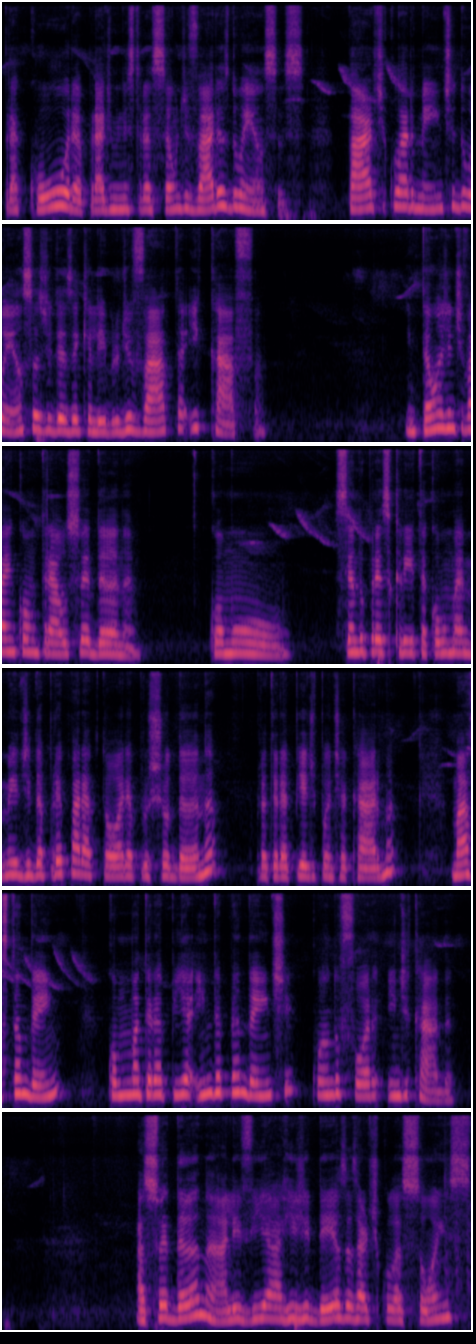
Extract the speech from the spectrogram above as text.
para cura, para administração de várias doenças, particularmente doenças de desequilíbrio de vata e kapha. Então a gente vai encontrar o Suedana como sendo prescrita como uma medida preparatória para o Shodana, para a terapia de Panchakarma, mas também como uma terapia independente quando for indicada. A Suedana alivia a rigidez das articulações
